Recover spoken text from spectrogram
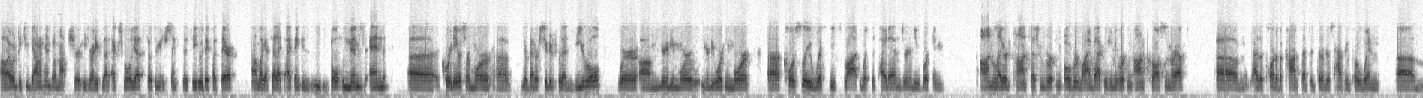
uh, I wouldn't be too down on him, but I'm not sure he's ready for that X role yet. So it's interesting to see who they put there. Um, like I said, I, I think both Mims and uh, Corey Davis are more uh, they're better suited for that Z role, where um, you're gonna be more you're gonna be working more uh, closely with the slot with the tight ends. You're gonna be working on layered concepts. You're gonna be working over linebackers. You're gonna be working on crossing routes um, as a part of a concept instead of just having to win um,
